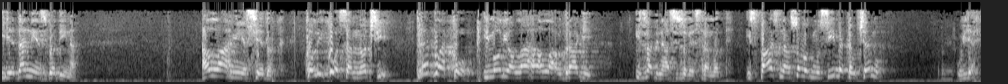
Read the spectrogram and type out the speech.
I 11 godina. Allah mi je svjedok. Koliko sam noći preplako i molio Allaha, Allahu dragi, izvadi nas iz ove sramote. I nas ovog musibeta u čemu? U vjeri.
